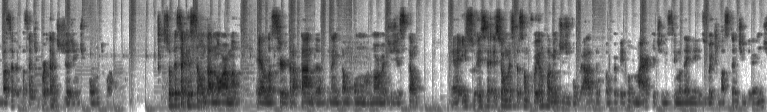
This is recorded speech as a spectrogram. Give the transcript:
bastante, bastante importante de a gente pontuar. Sobre essa questão da norma ela ser tratada, né, então, como uma norma de gestão, é, isso, esse, esse, é uma expressão que foi amplamente divulgada, então foi feito um marketing em cima da NR18 bastante grande,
